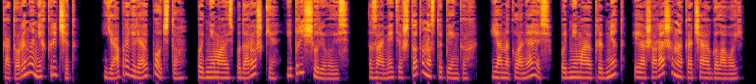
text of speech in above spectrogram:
который на них кричит. Я проверяю почту, поднимаюсь по дорожке и прищуриваюсь. Заметив что-то на ступеньках, я наклоняюсь, поднимаю предмет и ошарашенно качаю головой.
